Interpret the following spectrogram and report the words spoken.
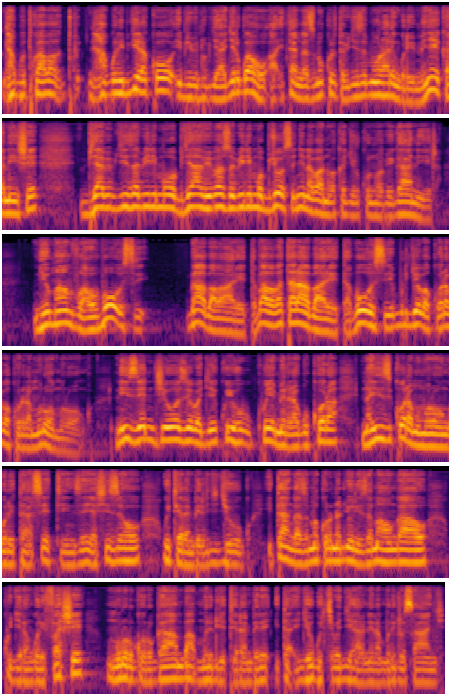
Ntabwo twaba tw- ntabwo nibwira ko ibi bintu byagerwaho. Ah, itangazamakuru ritabigizemo uruhare ngo ribimenyekanishe byaba ibyiza birimo byaba ibibazo birimo byose nyine abantu bakagira ukuntu babiganira. Niyo mpamvu abo bose baba aba leta baba batari aba leta bose uburyo bakora bakorera muri uwo murongo. N'izi ngo iyo bagiye kwemerera gukora na yo izikora mu murongo leta yasetinze yashyizeho w'iterambere ry'igihugu. Itangazamakuru naryo rizamo aho ngaho kugira ngo rifashe muri urwo rugamba muri iryo terambere igihugu kiba giharanira muri rusange.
